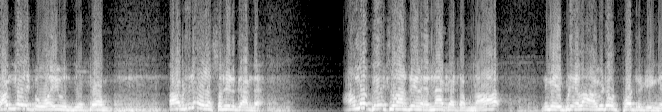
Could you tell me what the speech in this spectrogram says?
பங்களிப்பு ஓய்வு திட்டம் அப்படின்னு அதுல சொல்லியிருக்காங்க. ஆமா பேச்சுவார்த்தையில என்ன கேட்டோம்னா நீங்க இப்படி எல்லாம் அவிடோட் போட்டிருக்கீங்க.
